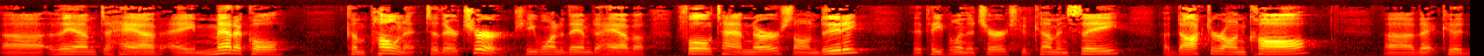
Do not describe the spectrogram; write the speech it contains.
uh, them to have a medical component to their church. He wanted them to have a full-time nurse on duty that people in the church could come and see, a doctor on call uh, that could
